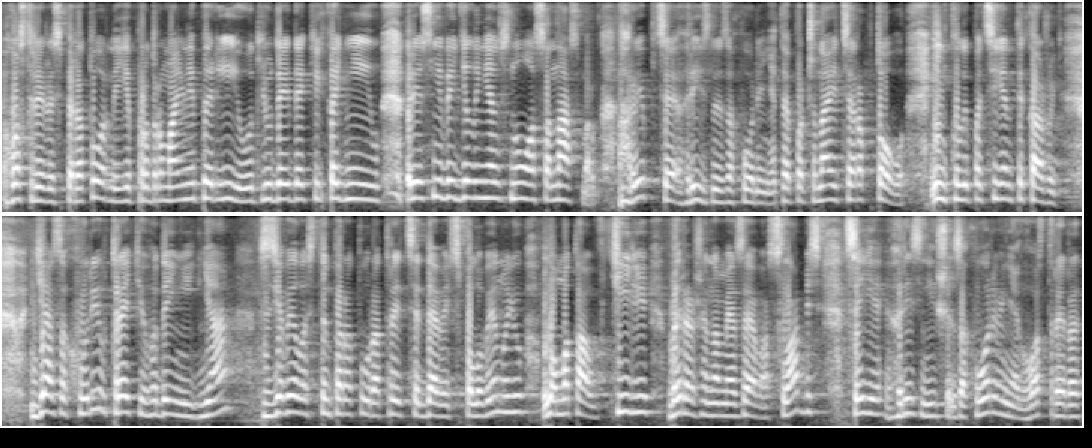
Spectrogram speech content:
Гострий респіраторний є продромальний період, людей декілька днів, рясні виділення з носа, насморк. Грип це грізне захворювання, яке починається раптово. Інколи пацієнти кажуть, я захворів в третій годині дня, з'явилась температура 39,5, ломота в тілі, виражена м'язева слабість. Це є грізніше захворювання, як гостре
